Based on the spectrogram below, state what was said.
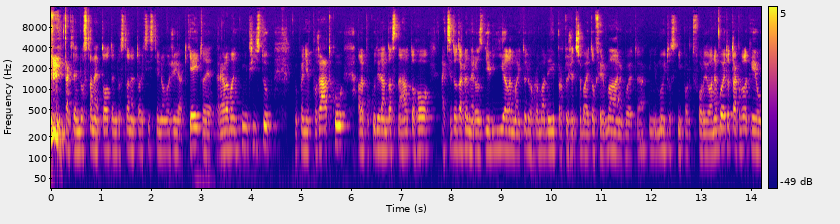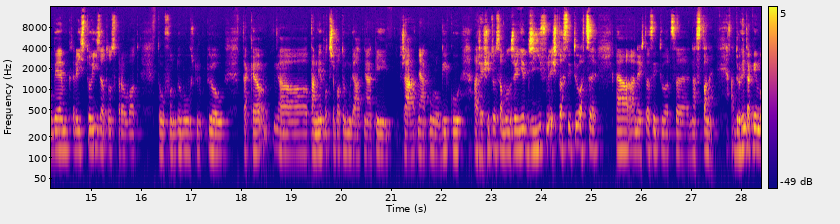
tak ten dostane to, ten dostane to, ať si s tím naloží jak chtějí, to je relevantní přístup úplně v pořádku, ale pokud je tam ta snaha toho, ať se to takhle nerozdělí, ale mají to dohromady, protože třeba je to firma, nebo je to nějaký nemovitostní portfolio, nebo je to tak velký objem, který stojí za to spravovat tou fondovou strukturou, tak uh, tam je potřeba tomu dát nějaký řád, nějakou logiku a řešit to samozřejmě dřív, než ta situace, uh, než ta situace nastane. A druhým takovým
